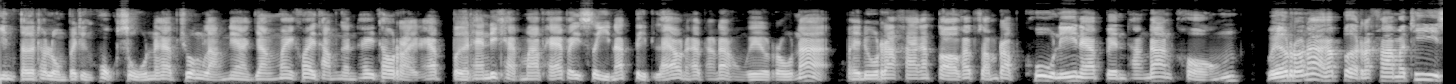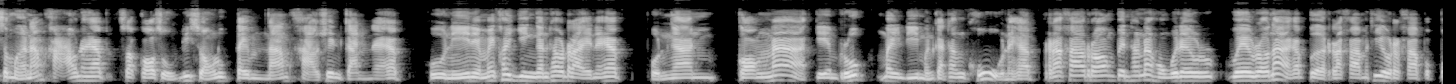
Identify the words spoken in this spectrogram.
อินเตอร์ถล่มไปถึง 6-0 นะครับ ช่วงหลังเนี่ยยังไม่ค่อยทำเงินให้เท่าไหร่นะครับ เปิดแฮนดิแคปมาแพ้ไป 4 นัดติดแล้วนะครับ ทางด้านของเวโรนาไปดูราคากันต่อครับสำหรับคู่นี้นะครับเป็นทางด้านของเวโรนาครับเปิดราคามาที่เสมอน้ำขาวนะครับ สกอร์สูงที่ 2 ลูกเต็มน้ำขาวเช่นกันนะครับ คู่นี้เนี่ยไม่ค่อยยิงกันเท่าไหร่นะครับ ผลงาน กองหน้าเกมรุกไม่ดีเหมือนกันทั้งคู่นะครับ ราคารองเป็นทางด้านของเวโรนาครับเปิดราคามาที่ราคาปป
